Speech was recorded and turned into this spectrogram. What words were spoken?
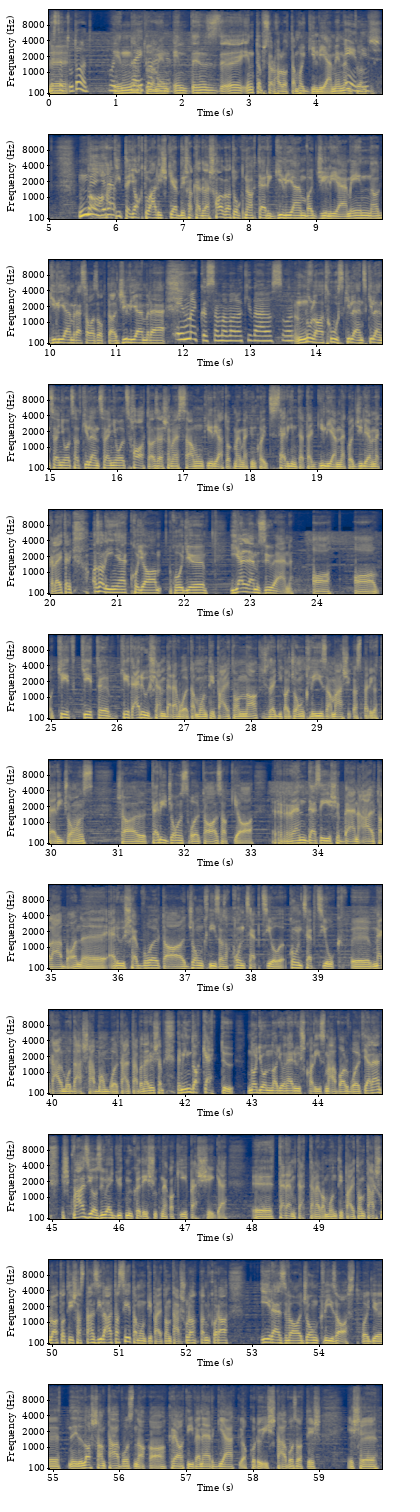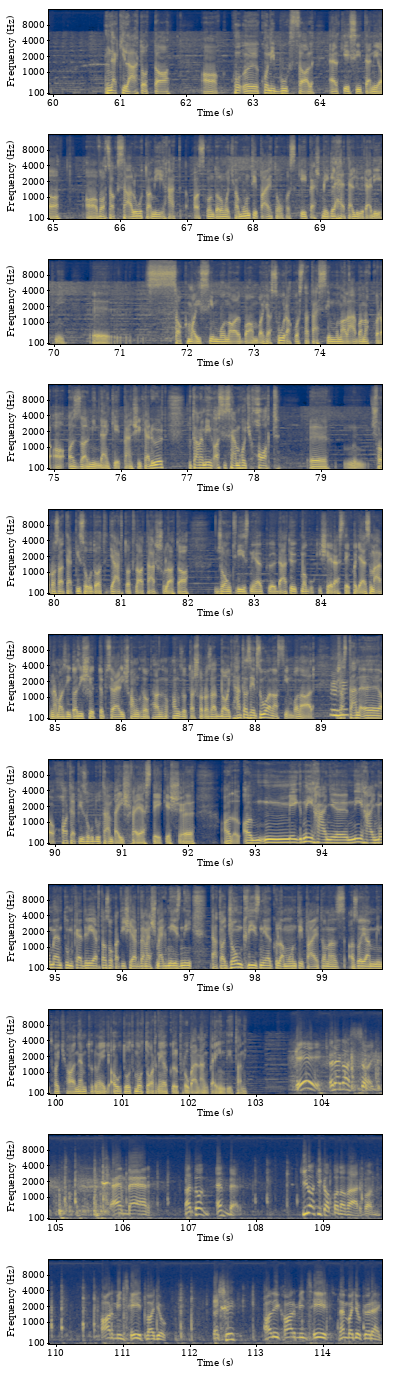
Ezt te tudod? Hogy én nem tudom, én, én, én, én többször hallottam, hogy Gilliam, én nem Én tudom. is. Na, Négyre- hát itt egy aktuális kérdés a kedves hallgatóknak, Terry Gilliam vagy Gilliam. Én a Gilliamre szavazok, te a Gilliamre. Én megköszönöm, ha valaki válaszol. 0629 98 98 6 az SMS számunk, írjátok meg nekünk, hogy szerintetek Gilliamnek vagy Gilliamnek kell ejteni. Az a lényeg, hogy, a, hogy jellemzően a a két, két, két erős embere volt a Monty Pythonnak, és az egyik a John Cleese, a másik az pedig a Terry Jones, és a Terry Jones volt az, aki a rendezésben általában erősebb volt, a John Cleese az a koncepció, koncepciók megálmodásában volt általában erősebb, de mind a kettő nagyon-nagyon erős karizmával volt jelen, és kvázi az ő együttműködésüknek a képessége teremtette meg a Monty Python társulatot, és aztán zilálta szét a Monty Python társulatot, amikor a érezve a John Cleese azt, hogy lassan távoznak a kreatív energiák, akkor ő is távozott, és, és ö, neki látott a, a Connie Booth-szal elkészíteni a, a vacakszálót, ami hát azt gondolom, hogy ha Monty Pythonhoz képest még lehet előrelépni szakmai színvonalban, vagy a szórakoztatás színvonalában, akkor a, azzal mindenképpen sikerült. Utána még azt hiszem, hogy hat ö, sorozat epizódot gyártott le a társulata John Cleese nélkül, de hát ők maguk is érezték, hogy ez már nem az igazi, sőt többször el is hangzott, hangzott a sorozatban, hogy hát azért zuhan a színvonal. Uh-huh. És aztán ö, hat epizód után be is fejezték, és ö, a, a, még néhány, néhány momentum kedvéért azokat is érdemes megnézni, tehát a John Cleese nélkül a Monty Python az, az olyan, mintha nem tudom, egy autót motor nélkül próbálnánk beindítani. Hé, öreg asszony! Ember! Pardon, ember! Ki lakik abban a várban? 37 vagyok. Tessék? Alig 37, nem vagyok öreg.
